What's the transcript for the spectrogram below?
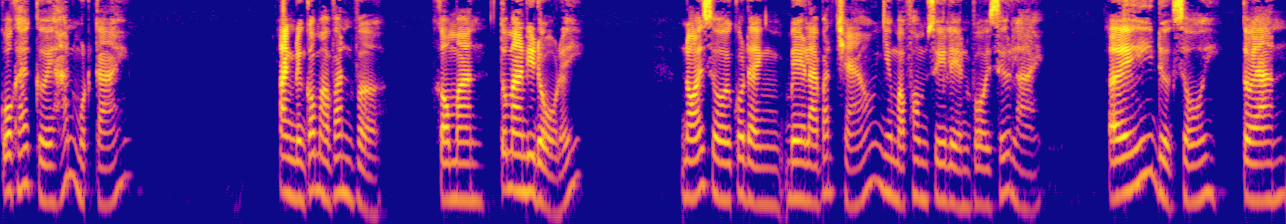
Cô khét cười hát một cái. Anh đừng có mà văn vở. Không ăn, tôi mang đi đổ đấy. Nói rồi cô đành bê lại bát cháo Nhưng mà Phong Duy liền vội giữ lại Ấy, được rồi, tôi ăn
